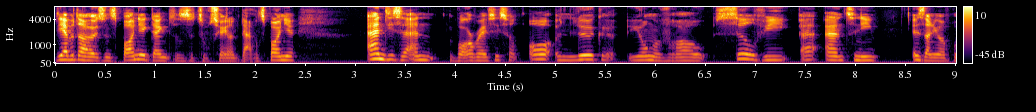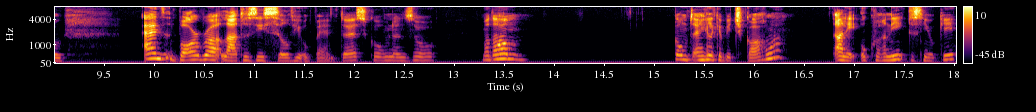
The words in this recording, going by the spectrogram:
Die hebben dat huis in Spanje. Ik denk dat ze het waarschijnlijk daar in Spanje. En die zei, en Barbara heeft zoiets van, oh, een leuke jonge vrouw, Sylvie, eh, Anthony, is dat niet afgeroepen. En Barbara laat dus die Sylvie ook bij hen thuiskomen en zo. Maar dan komt eigenlijk een beetje karma. Allee, ook weer niet, het is niet oké.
